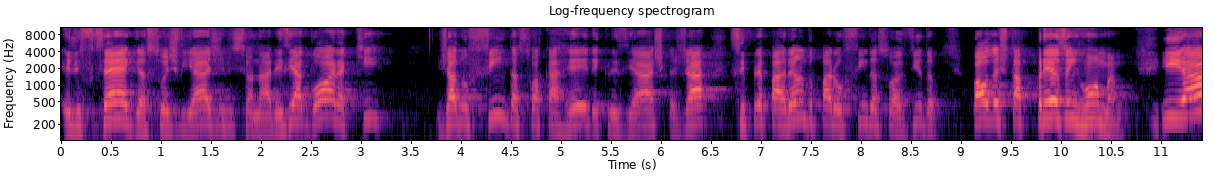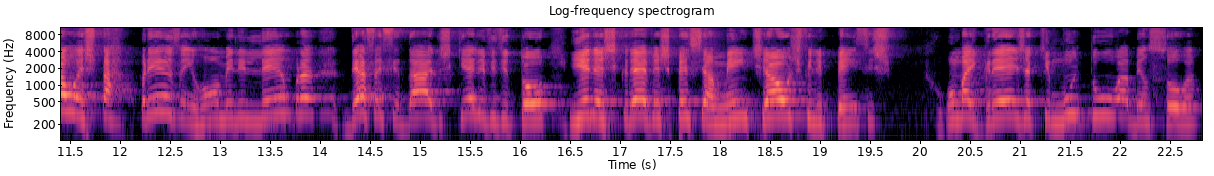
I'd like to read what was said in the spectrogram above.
Ele segue as suas viagens missionárias e agora aqui, já no fim da sua carreira eclesiástica, já se preparando para o fim da sua vida, Paulo está preso em Roma. E ao estar preso em Roma, ele lembra dessas cidades que ele visitou e ele escreve especialmente aos filipenses uma igreja que muito o abençoa,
